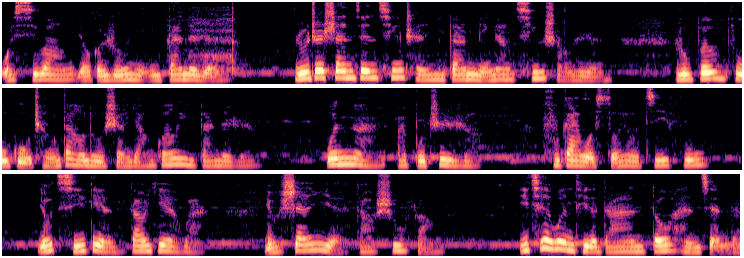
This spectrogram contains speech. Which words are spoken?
我希望有个如你一般的人，如这山间清晨一般明亮清爽的人，如奔赴古城道路上阳光一般的人，温暖而不炙热，覆盖我所有肌肤，由起点到夜晚，由山野到书房，一切问题的答案都很简单。”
